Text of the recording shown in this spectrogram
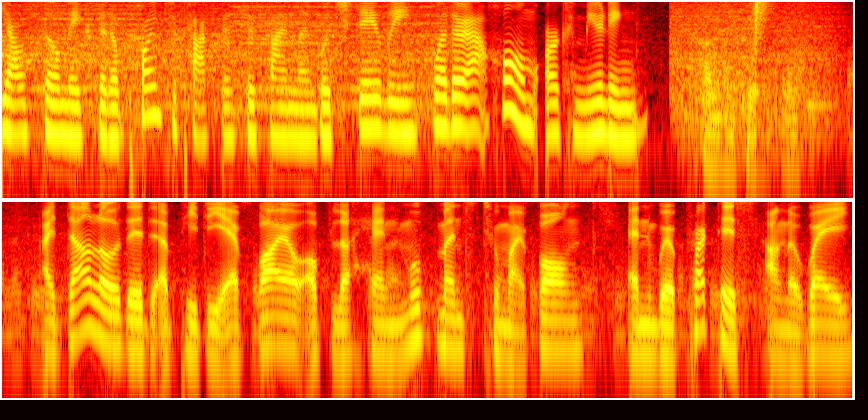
Yao still makes it a point to practice his sign language daily, whether at home or commuting. I downloaded a PDF file of the hand movements to my phone and will practice on the way.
